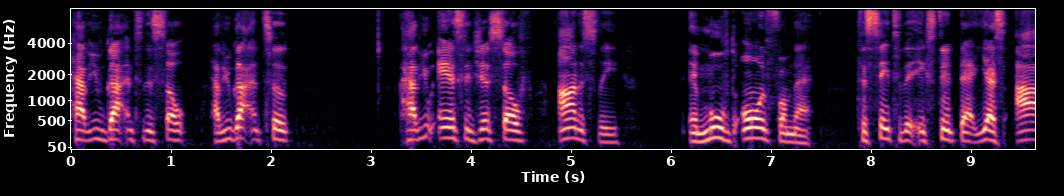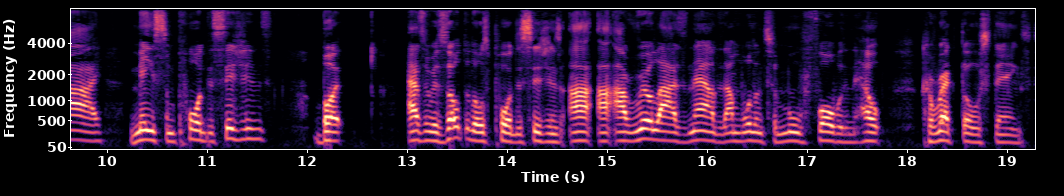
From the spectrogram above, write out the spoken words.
have you gotten to the self have you gotten to have you answered yourself honestly and moved on from that to say to the extent that yes, I made some poor decisions, but as a result of those poor decisions, I, I, I realize now that I'm willing to move forward and help correct those things.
